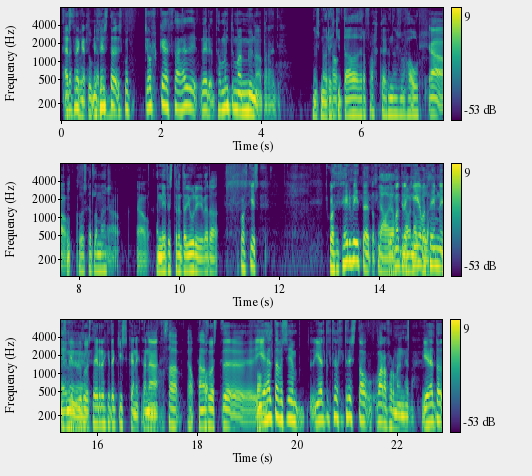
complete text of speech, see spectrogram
Er það frekar? Dugari. Mér finnst það, sko, Djorkaev, það hefði verið, þá myndum maður muna það bara, ég. það er svona Rikki Daða þeirra frakka einhvern veginn svona hár, góðu skallamæður. já, já. En mér finnst reyndar Júri vera, Gott gisk. Sko, af því þeir vita þetta. Já, Þeir eru aldrei að ná- gefa nákvæmlega. þeim neitt, Nei, nei, skilur, nei. þú veist, þeir eru ekkert að giska neitt. Þannig að, þannig að þú veist, uh, ég held að við séum, ég held að til trist á varaformannin hérna. Ég held að,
